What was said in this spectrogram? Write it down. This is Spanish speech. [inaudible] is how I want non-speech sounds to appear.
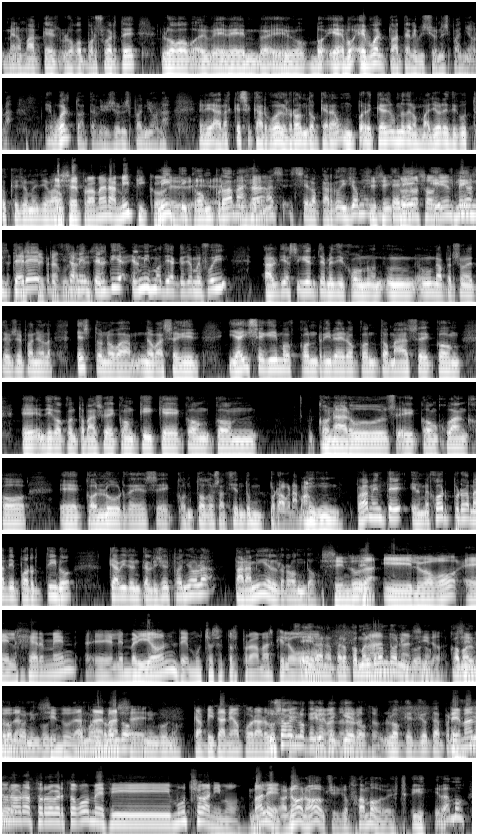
menos mal que luego por suerte luego eh, eh, eh, he, vuelto a televisión española he vuelto a televisión española. Además que se cargó el rondo que era un que es uno de los mayores disgustos que yo me he llevado. Ese programa era mítico mítico un programa que además se lo cargó y yo me enteré, me enteré precisamente el día el mismo día que yo me fui al día siguiente me dijo una persona de televisión española esto no va no va a seguir y ahí seguimos con Rivero con Tomás con digo con Tomás con Quique con con con Arús, con Juanjo, eh, con Lourdes, eh, con todos haciendo un programón. Probablemente el mejor programa deportivo que ha habido en televisión española, para mí el Rondo. Sin duda. Eh, y luego el germen, el embrión de muchos otros programas que luego. Sí, bueno, pero como el Rondo ninguno. Como el Rondo ninguno. Sin duda. Como el Rondo ninguno. Capitaneado por Arús. Tú sabes lo que, yo te quiero, lo que yo te aprecio. Te mando un abrazo, Roberto Gómez, y mucho ánimo, ¿vale? No, no, no, si yo, vamos, [laughs] estoy, vamos,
